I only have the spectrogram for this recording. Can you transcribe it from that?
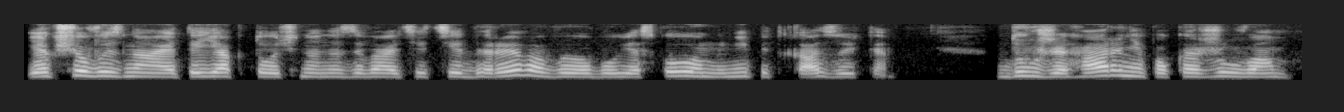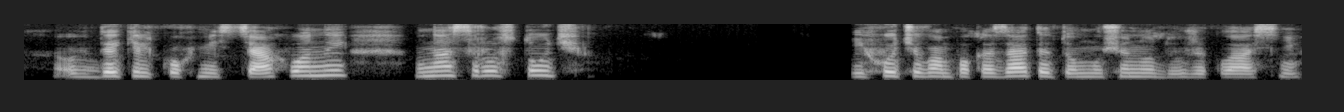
Якщо ви знаєте, як точно називаються ці дерева, ви обов'язково мені підказуйте. Дуже гарні, покажу вам в декількох місцях вони у нас ростуть. І хочу вам показати, тому що ну дуже класні.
